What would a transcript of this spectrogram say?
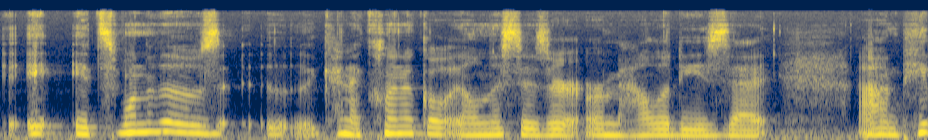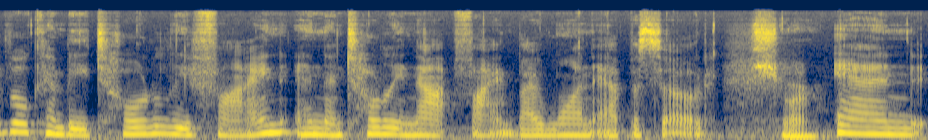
it, it's one of those uh, kind of clinical illnesses or, or maladies that um, people can be totally fine and then totally not fine by one episode. Sure. And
